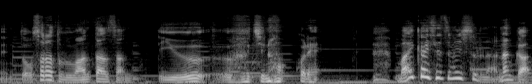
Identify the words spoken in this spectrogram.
えっと、空飛ぶワンタンさんっていう、うちの、これ、毎回説明しとるな。なんか、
